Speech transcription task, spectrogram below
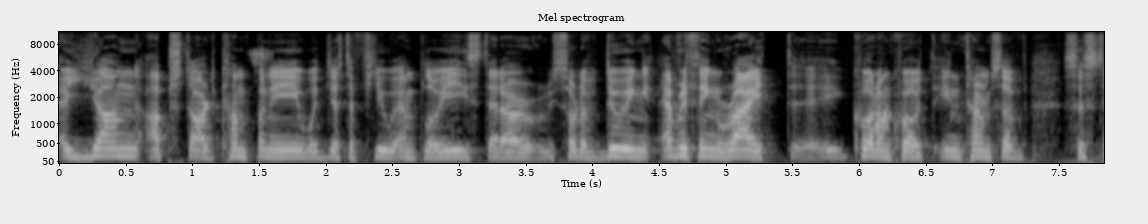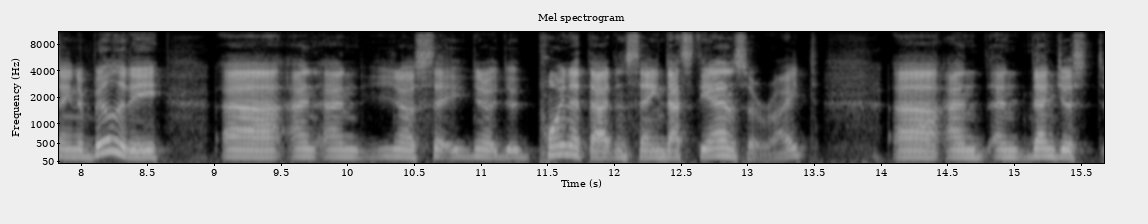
a young upstart company with just a few employees that are sort of doing everything right, uh, quote unquote, in terms of sustainability, uh, and and you know say you know point at that and saying that's the answer, right? Uh, and and then just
